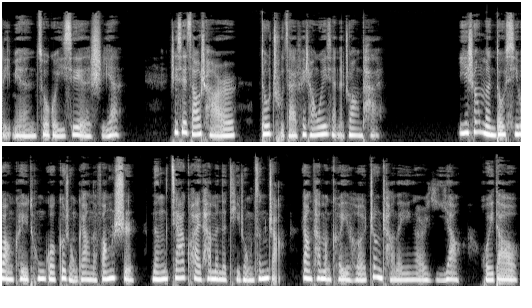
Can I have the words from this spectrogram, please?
里面做过一系列的实验。这些早产儿都处在非常危险的状态，医生们都希望可以通过各种各样的方式，能加快他们的体重增长，让他们可以和正常的婴儿一样，回到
